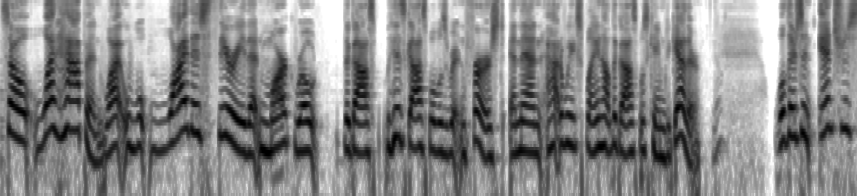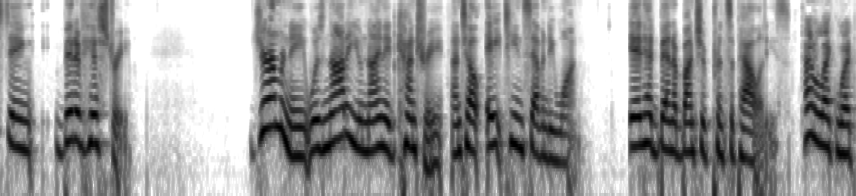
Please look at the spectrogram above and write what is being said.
So, what happened? Why why this theory that Mark wrote the gospel his gospel was written first and then how do we explain how the gospels came together? Yeah. Well, there's an interesting bit of history. Germany was not a united country until 1871. It had been a bunch of principalities. Kind of like what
